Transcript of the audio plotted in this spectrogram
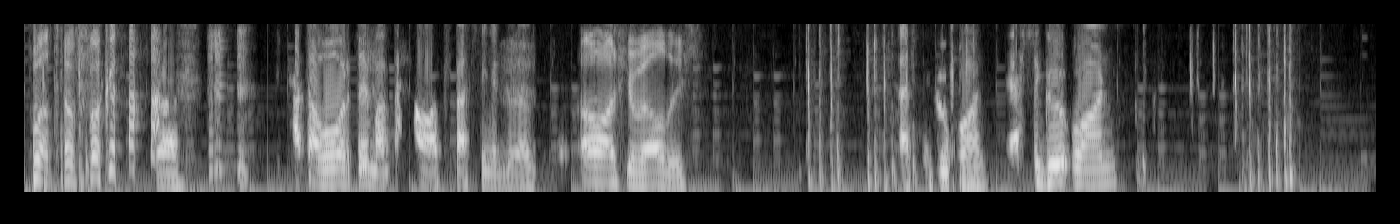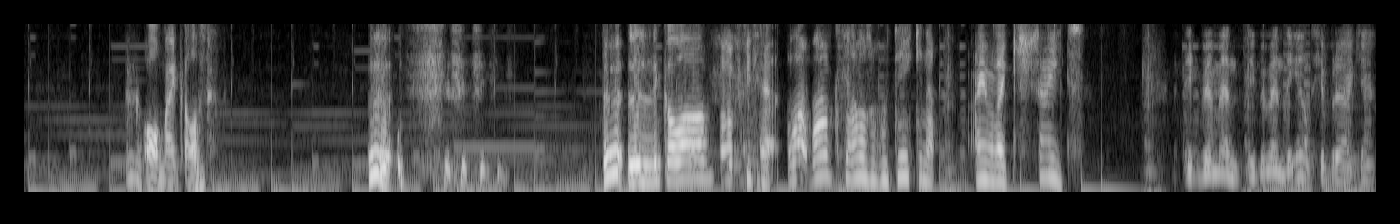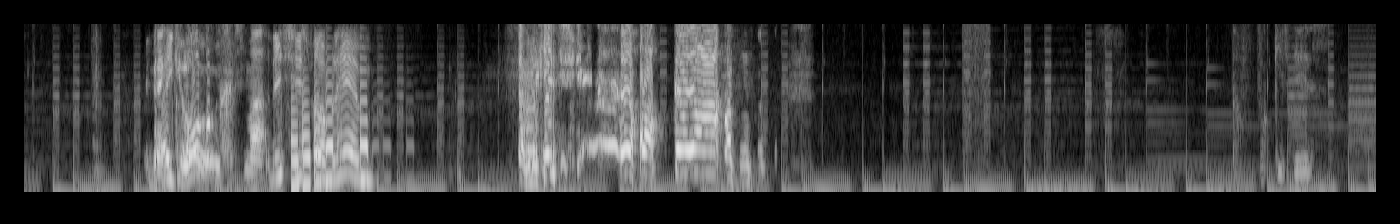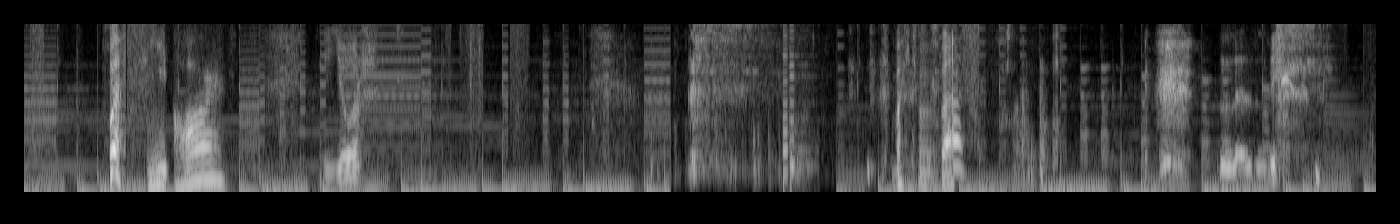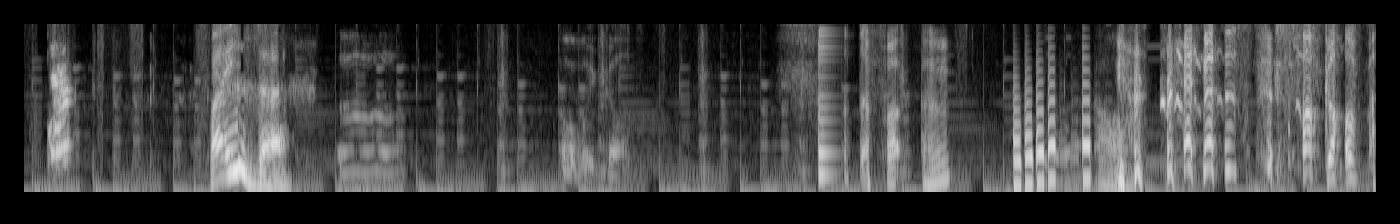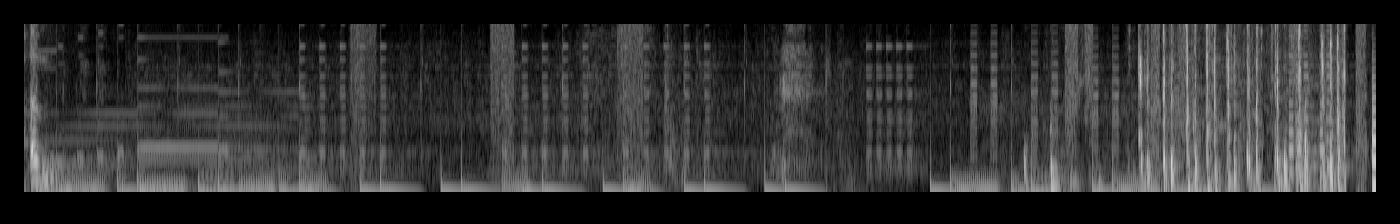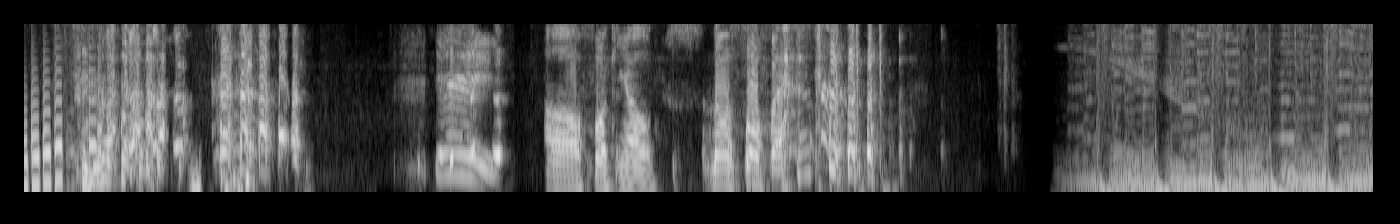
What the fuck? Had dat woord, hè, man. Oh, ik vastvinger dat. Oh, wat geweldig. That's a good one. That's a good one. Oh my god. Leslie, kom op. Waarom kun je, waar- waarom kun je allemaal zo goed tekenen? I'm like shite. ik, ben mijn, ik ben mijn ding aan het gebruiken. Ik ben Ik close, ook. maar... Dat is het probleem. Vergeet. Oh, come on! The fuck is this? What? VR? Your. Wacht, wat? Leslie. Wat is dat? What the fuck? Huh? Oh. Renus! Fuck off, man. Yay! Oh, fucking hell. That was so fast.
